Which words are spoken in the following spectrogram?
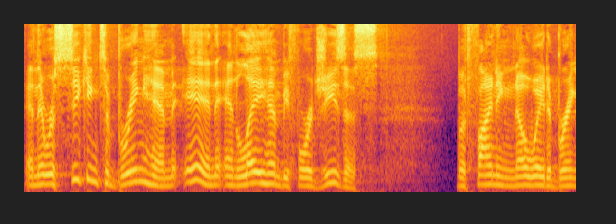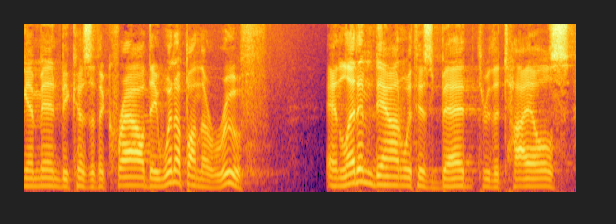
and they were seeking to bring him in and lay him before Jesus. But finding no way to bring him in because of the crowd, they went up on the roof and let him down with his bed through the tiles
